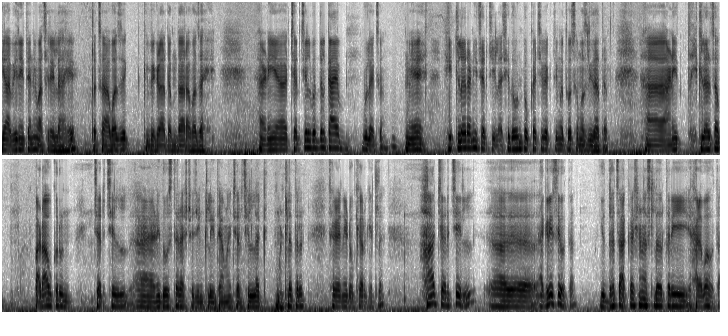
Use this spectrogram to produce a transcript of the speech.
या अभिनेत्याने वाचलेलं आहे. त्याचा आवाज एक वेगळा दमदार आवाज आहे. आणि चर्चिलबद्दल काय बोलायचं? म्हणजे हिटलर आणि चर्चिल अशी दोन टोकाची व्यक्तिमत्व समजली जातात. आणि हिटलरचा पाडाव करून चर्चिल आणि दोस्त राष्ट्र जिंकली. त्यामुळे चर्चिलला म्हटलं तर सगळ्यांनी डोक्यावर घेतलं. हा चर्चिल ॲग्रेसिव्ह होता. युद्धाचं आकर्षण असलं तरी हळवा होता.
